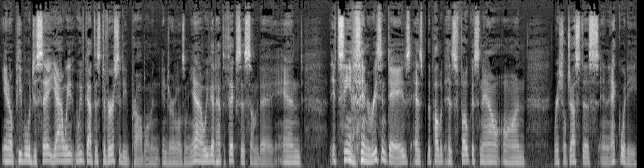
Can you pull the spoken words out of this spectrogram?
you know, people would just say, yeah, we, we've got this diversity problem in, in journalism. Yeah, we've got to have to fix this someday. And it seems in recent days, as the public has focused now on racial justice and equity,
